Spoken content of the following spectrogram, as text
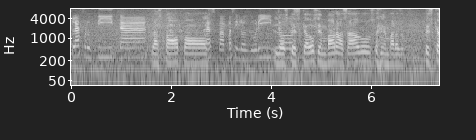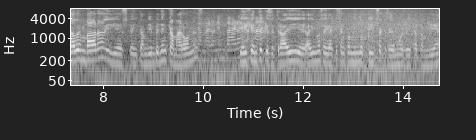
la frutita, Las papas, las papas y los duritos. los pescados en vara- pescado en vara y este y también venden camarones. Camarón en vara. Y hay gente que se trae, hay unos allá que están comiendo pizza que se ve muy rica también.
